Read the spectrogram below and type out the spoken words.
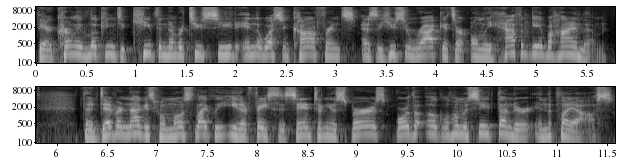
They are currently looking to keep the number two seed in the Western Conference as the Houston Rockets are only half a game behind them. The Denver Nuggets will most likely either face the San Antonio Spurs or the Oklahoma City Thunder in the playoffs.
